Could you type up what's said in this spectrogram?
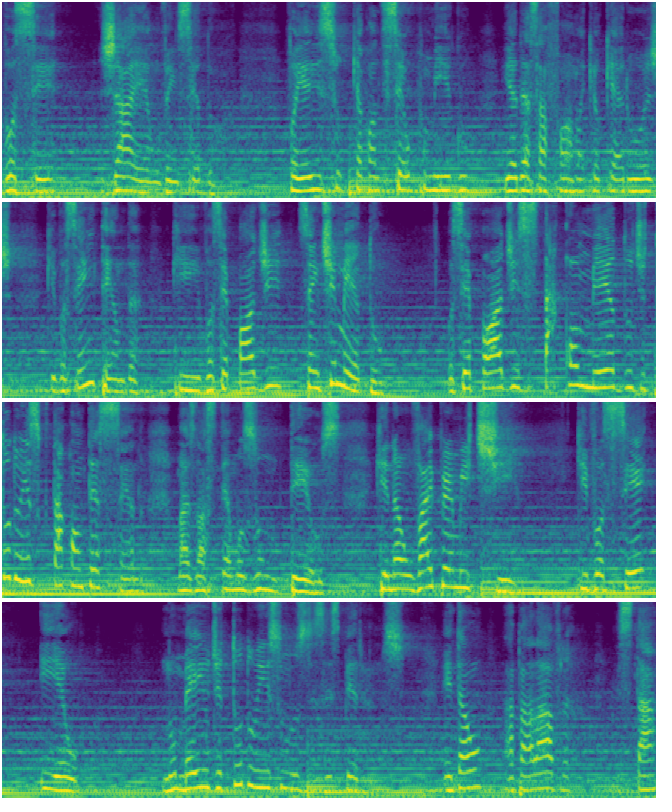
você já é um vencedor. Foi isso que aconteceu comigo e é dessa forma que eu quero hoje que você entenda que você pode sentir medo, você pode estar com medo de tudo isso que está acontecendo, mas nós temos um Deus que não vai permitir que você e eu, no meio de tudo isso, nos desesperamos. Então, a palavra está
